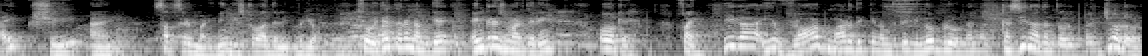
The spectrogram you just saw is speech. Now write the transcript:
ಲೈಕ್ ಶೇರ್ ಆ್ಯಂಡ್ ಸಬ್ಸ್ಕ್ರೈಬ್ ಮಾಡಿ ನಿಮ್ಗೆ ಇಷ್ಟವಾದಲ್ಲಿ ವಿಡಿಯೋ ಸೊ ಇದೇ ಥರ ನಮಗೆ ಎಂಕರೇಜ್ ಮಾಡ್ತೀರಿ. ಓಕೆ ಫೈನ್ ಈಗ ಈ ವ್ಲಾಗ್ ಮಾಡೋದಕ್ಕೆ ನಮ್ಮ ಜೊತೆಗೆ ಇನ್ನೊಬ್ಬರು ನನ್ನ ಕಸಿನ್ ಆದಂಥವ್ರು ಪ್ರಜ್ವಲ್ ಅವರು.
